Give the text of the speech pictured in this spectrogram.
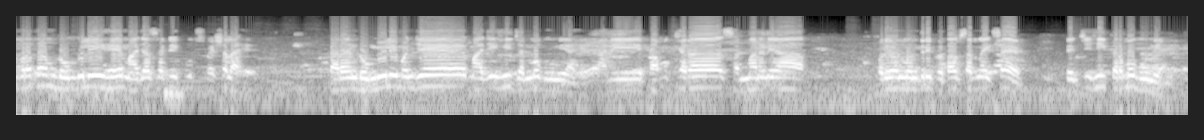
सर्वप्रथम डोंबिवली हे माझ्यासाठी खूप स्पेशल आहे. कारण डोंबिवली म्हणजे माझी ही जन्मभूमी आहे. आणि प्रामुख्यानं सन्माननीय परिवहन मंत्री प्रताप सरनाईक साहेब त्यांची ही कर्मभूमी आहे.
